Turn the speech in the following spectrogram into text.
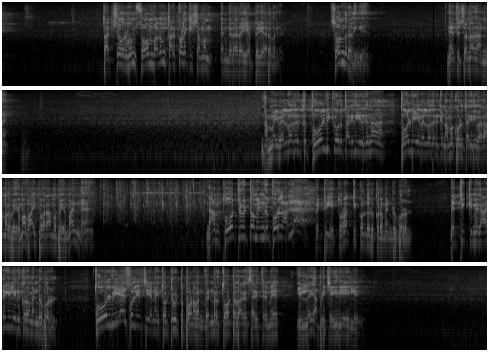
தற்சோர்வும் சோம்பலும் தற்கொலைக்கு சமம் என்கிறார் ஐயா பெரியார் அவர்கள். சோர்ந்துறாதீங்க. நேத்து சொன்னதா அண்ணன் நம்மை வெல்வதற்கு தோல்விக்கு ஒரு தகுதி இருக்குன்னா தோல்வியை வெல்வதற்கு நமக்கு ஒரு தகுதி வராமல் போயிருமா? வாய்ப்பு வராமல் போயிருமா? என்ன? நாம் தோற்றுவிட்டோம் என்று பொருள் அல்ல. வெற்றியை துரத்தி கொண்டிருக்கிறோம் என்று பொருள். வெற்றிக்கு மிக அருகில் இருக்கிறோம் என்று பொருள். தோல்வியே சொல்லிருச்சு என்னை தொற்றுவிட்டு போனவன் வென்ற தோற்றதாக சரித்திரமே இல்லை அப்படி செய்தியே இல்லை.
